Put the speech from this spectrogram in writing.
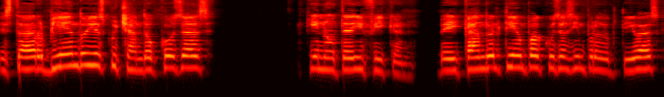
Estar viendo y escuchando cosas que no te edifican, dedicando el tiempo a cosas improductivas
